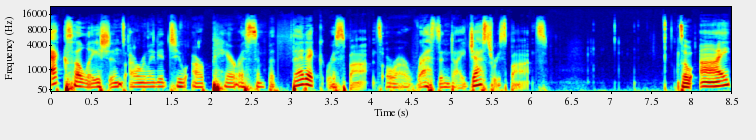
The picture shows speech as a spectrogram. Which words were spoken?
exhalations are related to our parasympathetic response or our rest and digest response. So I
